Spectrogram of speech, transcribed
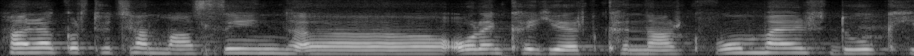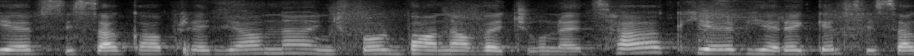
Հանրակրթության մասին օրենքը երբ քննարկվում էր, դուք եւ Սիսա Գաբրելյանը ինչ որ բանավեճ ունեցաք եւ երեք էլ Սիսա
